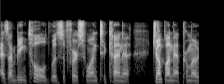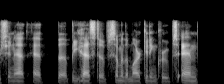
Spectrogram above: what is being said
as I'm being told, was the first one to kind of jump on that promotion at at the behest of some of the marketing groups, and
